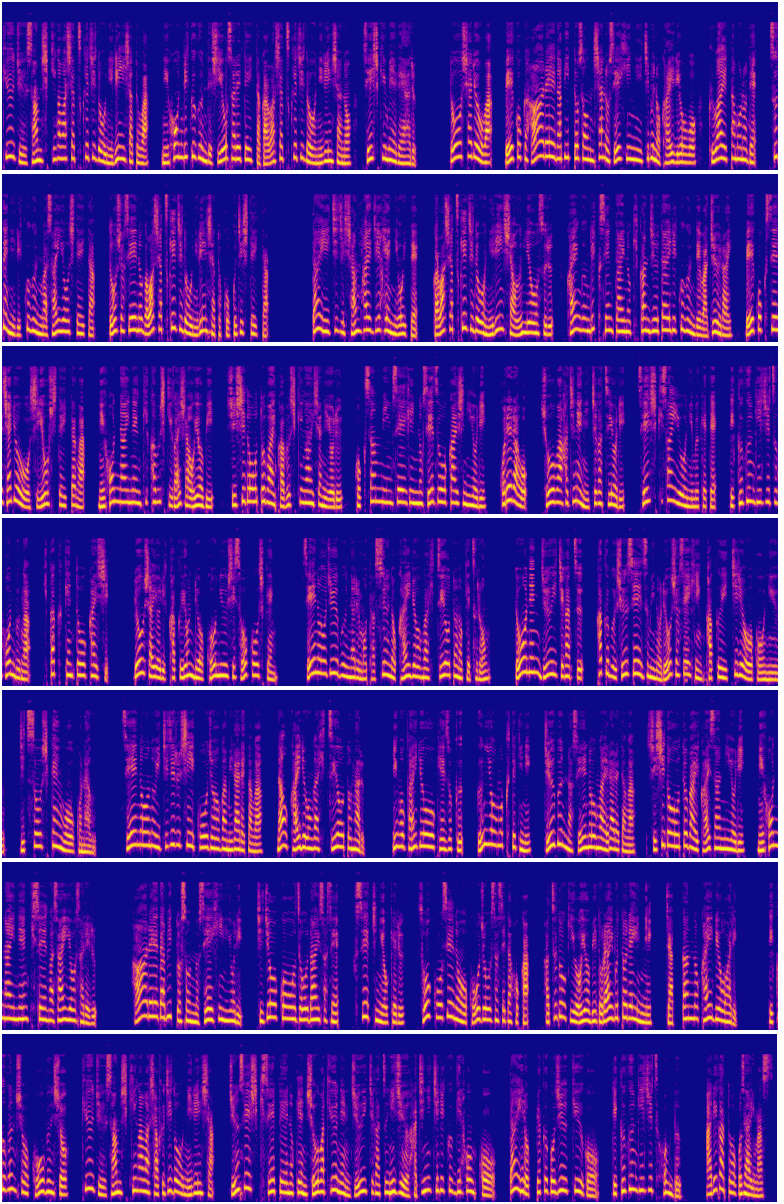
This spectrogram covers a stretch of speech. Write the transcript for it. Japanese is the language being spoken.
93式側車付自動二輪車とは、日本陸軍で使用されていた側車付自動二輪車の正式名である。同車両は、米国ハーレー・ダビッドソン社の製品に一部の改良を加えたもので、すでに陸軍が採用していた、同社製の側車付自動二輪車と告示していた。第一次上海事変において、側車付自動二輪車を運用する海軍陸戦隊の機関渋滞陸軍では従来、米国製車両を使用していたが、日本内燃機株式会社及び、シシドオートバイ株式会社による国産民製品の製造開始により、これらを昭和8年1月より正式採用に向けて陸軍技術本部が比較検討開始。両社より各4両購入し走行試験。性能十分なるも多数の改良が必要との結論。同年11月、各部修正済みの両社製品各1両を購入、実装試験を行う。性能の著しい向上が見られたが、なお改良が必要となる。以後改良を継続、軍用目的に十分な性能が得られたが、獅子道オートバイ解散により、日本内燃規制が採用される。ハーレー・ダビッドソンの製品より地上高を増大させ、不正地における走行性能を向上させたほか、発動機及びドライブトレインに若干の改良あり。陸軍省公文書93式側車不自動二輪車、純正式制定の件昭和9年11月28日陸技本校第659号陸軍技術本部。ありがとうございます。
